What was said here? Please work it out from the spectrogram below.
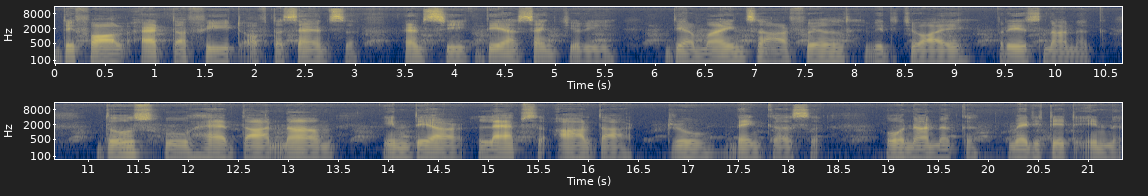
They fall at the feet of the saints and seek their sanctuary. Their minds are filled with joy. Praise Nanak. Those who have the Naam in their laps are the true bankers. O Nanak, meditate in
